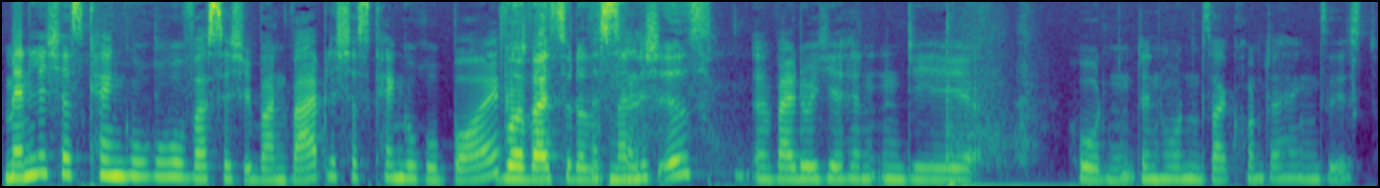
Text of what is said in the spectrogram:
männliches Känguru, was sich über ein weibliches Känguru beugt, Woher weißt du, dass es Es- männlich ist? äh, weil du hier hinten die Hoden, den Hodensack runterhängen siehst.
